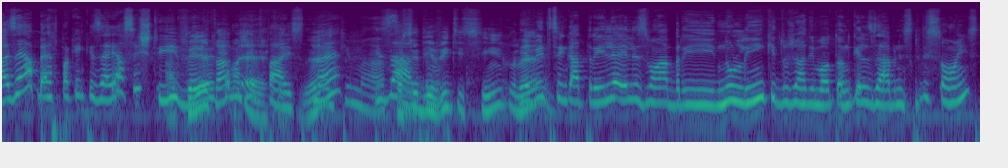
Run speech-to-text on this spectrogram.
Mas é aberto para quem quiser ir assistir, ver tá como a gente aberta, faz, né? né? Que massa. Exato. Vai ser dia 25, né? Dia 25 a trilha, eles vão abrir no link do Jardim Botânico, eles abrem inscrições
